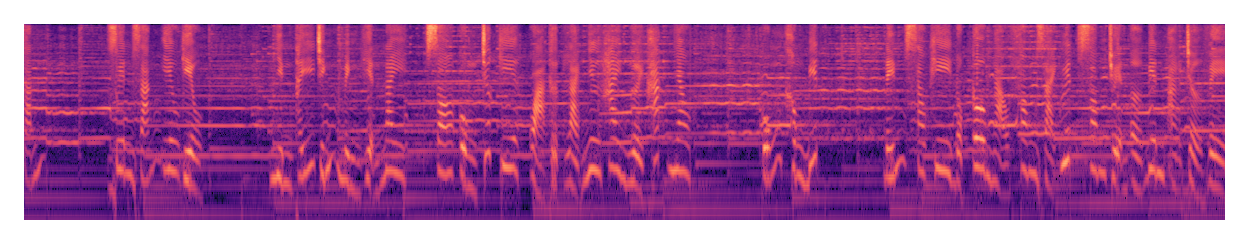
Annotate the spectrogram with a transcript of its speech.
xắn, Duyên dáng yêu kiều. Nhìn thấy chính mình hiện nay, So cùng trước kia quả thực là như hai người khác nhau. Cũng không biết, Đến sau khi độc cơ ngạo phong giải quyết xong chuyện ở biên ải trở về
